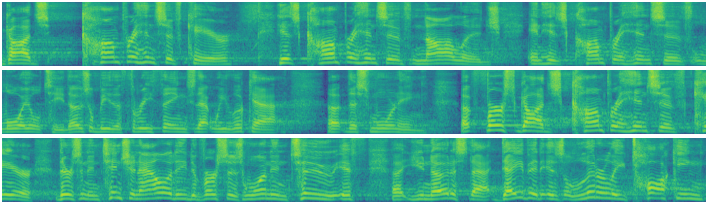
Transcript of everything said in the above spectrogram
God's comprehensive care, his comprehensive knowledge, and his comprehensive loyalty. Those will be the three things that we look at uh, this morning. Uh, first, God's comprehensive care. There's an intentionality to verses one and two, if uh, you notice that. David is literally talking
